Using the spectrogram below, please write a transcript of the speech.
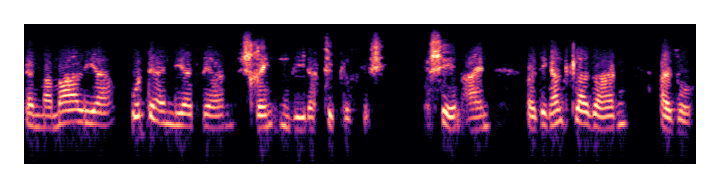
wenn Mammalia unterernährt werden, schränken sie das Zyklusgeschehen ein, weil sie ganz klar sagen, also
